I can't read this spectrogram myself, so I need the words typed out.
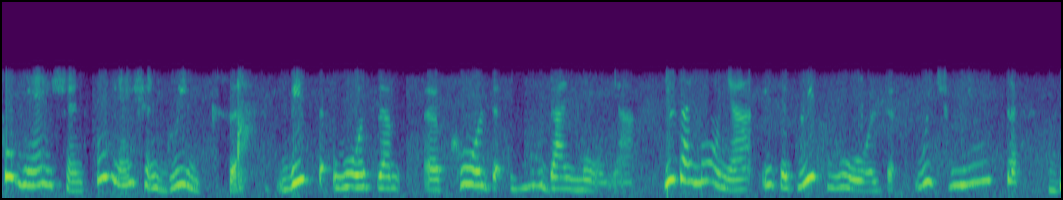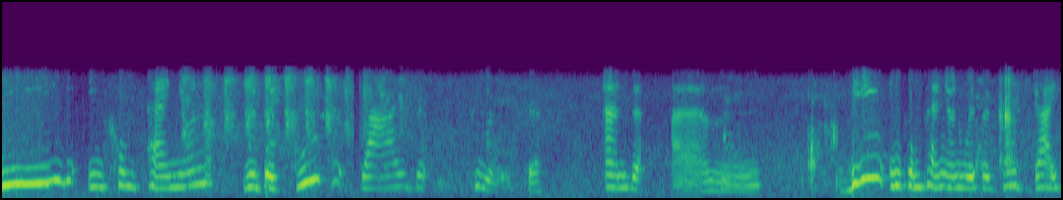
for the ancient, for the ancient Greeks, this was um, uh, called eudaimonia Eudaimonia is a Greek word which means being in companion with a good guide spirit. And um, being in companion with a good guide,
